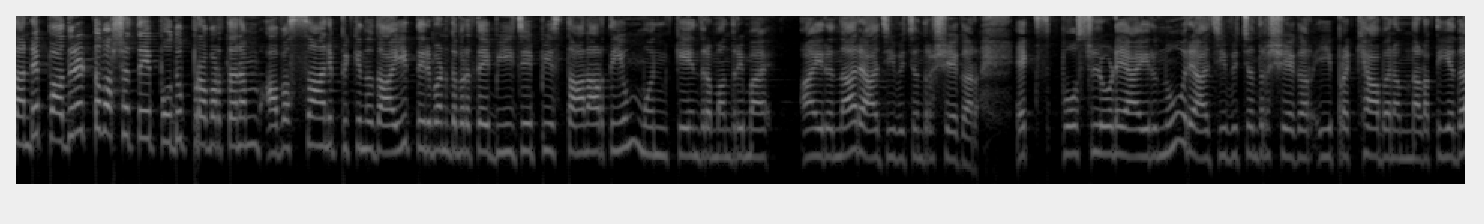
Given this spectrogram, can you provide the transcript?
തന്റെ പതിനെട്ട് വർഷത്തെ പൊതുപ്രവർത്തനം അവസാനിപ്പിക്കുന്നതായി തിരുവനന്തപുരത്തെ ബി ജെ പി സ്ഥാനാർത്ഥിയും മുൻ കേന്ദ്രമന്ത്രിയുമായി ആയിരുന്ന രാജീവ് ചന്ദ്രശേഖർ. എക്സ് പോസ്റ്റിലൂടെയായിരുന്നു രാജീവ് ചന്ദ്രശേഖർ ഈ പ്രഖ്യാപനം നടത്തിയത്.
